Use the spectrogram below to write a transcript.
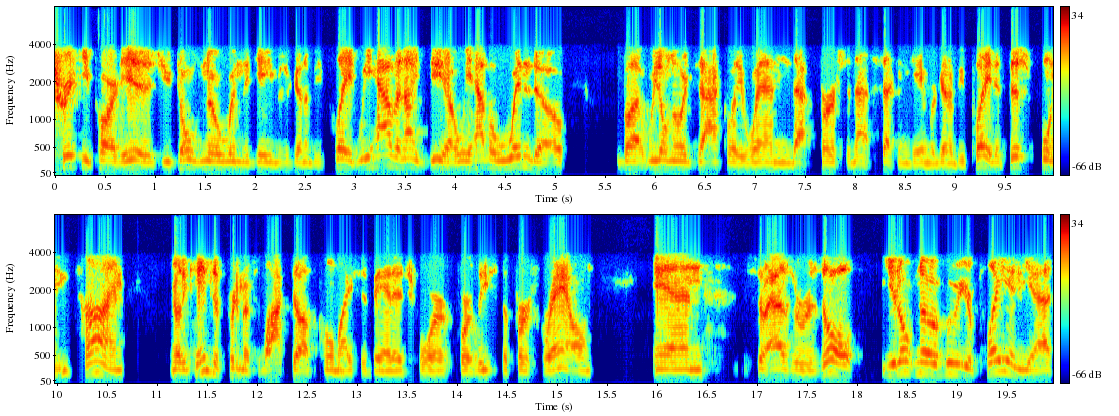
tricky part is you don't know when the games are going to be played. We have an idea, we have a window, but we don't know exactly when that first and that second game are going to be played. At this point in time, you know, the Canes have pretty much locked up home ice advantage for, for at least the first round. And so as a result, you don't know who you're playing yet,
